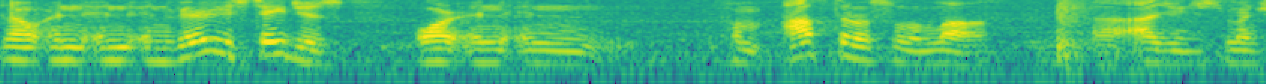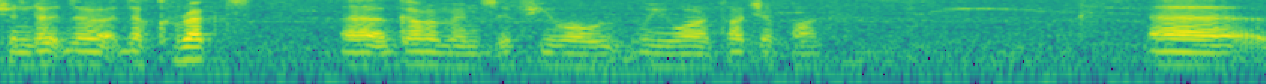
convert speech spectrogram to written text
Now, in, in, in various stages, or in, in from after Rasulullah, uh, as you just mentioned, the, the, the correct uh, governments, if you will, we want to touch upon. Uh,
